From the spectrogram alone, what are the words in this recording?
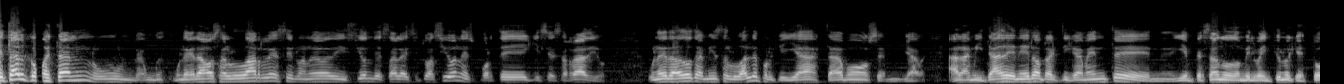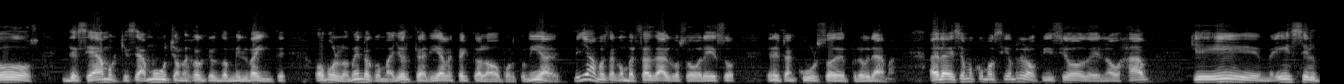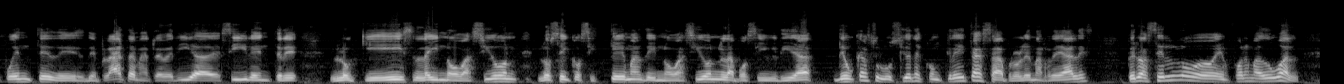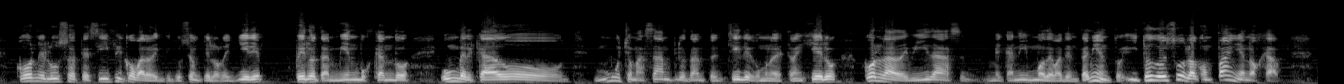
¿Qué tal? ¿Cómo están? Un, un, agrado saludarles en una nueva edición de Sala de Situaciones por TXS Radio. Un agrado también saludarles porque ya estamos a la mitad de enero prácticamente y empezando 2021 que todos deseamos que sea mucho mejor que el 2020 o por lo menos con mayor claridad respecto a las oportunidades. Ya vamos a conversar algo sobre eso en el transcurso del programa. Agradecemos como siempre el oficio de Know Hub que es el puente de, plata, me atrevería a decir, entre lo que es la innovación, los ecosistemas de innovación, la posibilidad de buscar soluciones concretas a problemas reales, pero hacerlo en forma dual, con el uso específico para la institución que lo requiere, pero también buscando un mercado mucho más amplio, tanto en Chile como en el extranjero, con la debida mecanismos de patentamiento. Y todo eso lo acompaña en los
